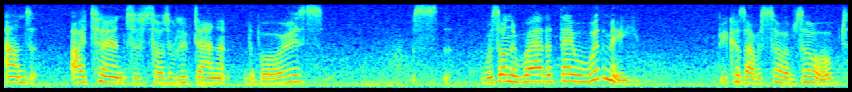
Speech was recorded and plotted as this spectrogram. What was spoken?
And I turned to sort of look down at the boys, was unaware that they were with me because I was so absorbed.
